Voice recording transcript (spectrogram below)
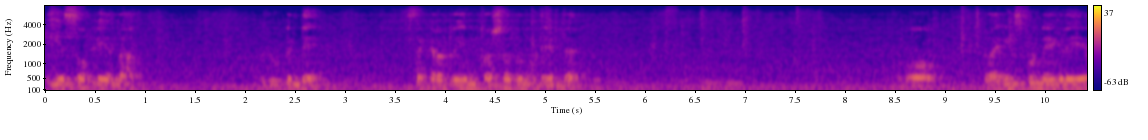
ഡി എസ് ഒ കെ എന്ന ഗ്രൂപ്പിന്റെ സെക്രട്ടറിയും ട്രഷററും കൂടെയുണ്ട്. അപ്പോൾ ഡ്രൈവിംഗ് സ്കൂൾ മേഖലയെ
